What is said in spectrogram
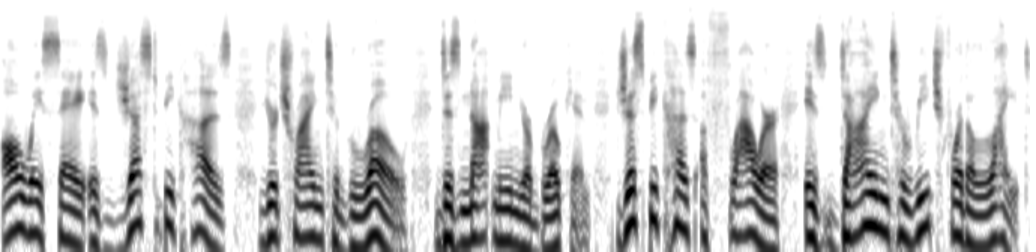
always say is just because you're trying to grow does not mean you're broken. Just because a flower is dying to reach for the light,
